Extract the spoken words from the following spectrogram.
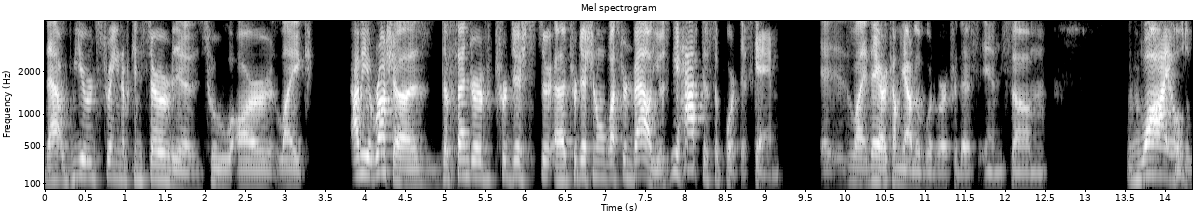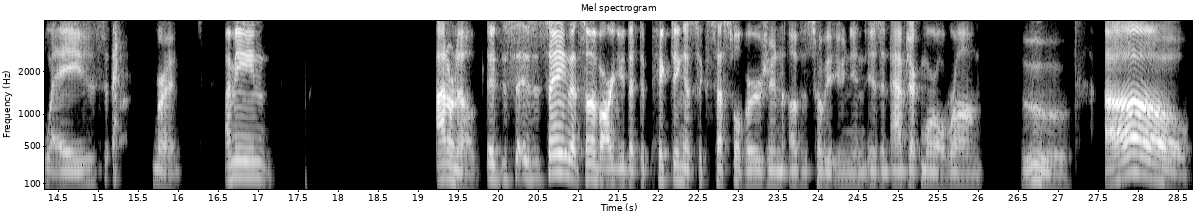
that weird strain of conservatives who are like I mean Russia is defender of tradi- uh, traditional western values. We have to support this game. Like they are coming out of the woodwork for this in some wild ways. Right. I mean, I don't know. It's is it saying that some have argued that depicting a successful version of the Soviet Union is an abject moral wrong. Ooh. Oh,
